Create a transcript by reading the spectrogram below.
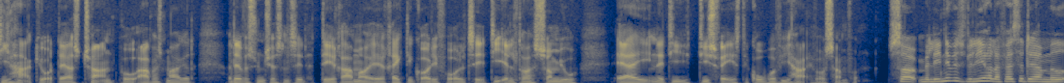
De har gjort deres tørn på arbejdsmarkedet, og derfor synes jeg sådan set, at det rammer øh, rigtig godt i forhold til de ældre, som jo er en af de, de svageste grupper, vi har i vores samfund. Så Malene, hvis vi lige holder fast i det her med,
